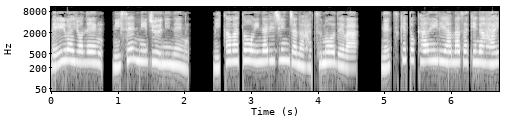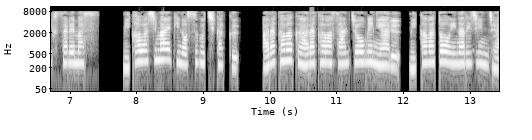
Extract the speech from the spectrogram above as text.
令和4年、2022年、三河東稲荷神社の初詣は、根付と缶入り甘酒が配布されます。三河島駅のすぐ近く、荒川区荒川三丁目にある三河東稲荷神社。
